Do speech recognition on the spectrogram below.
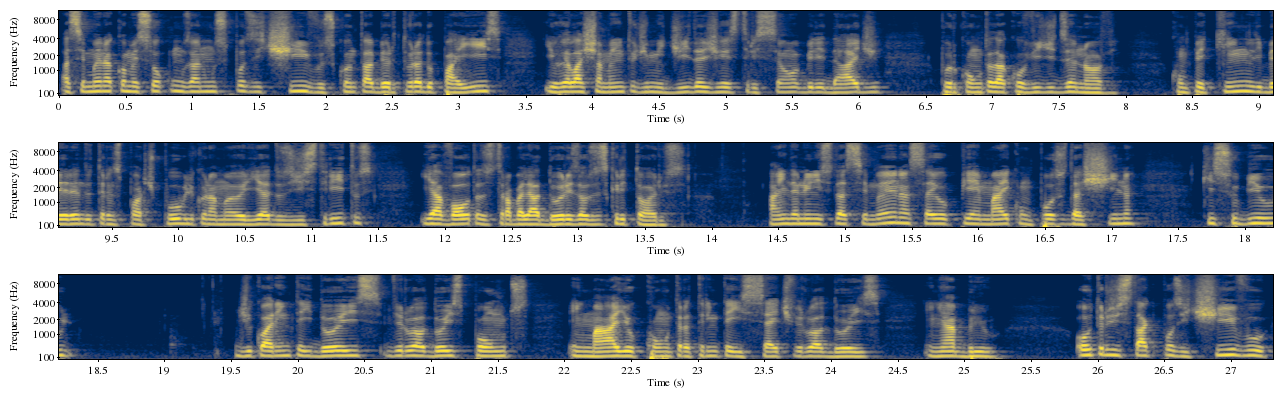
a semana começou com os anúncios positivos quanto à abertura do país e o relaxamento de medidas de restrição à mobilidade por conta da Covid-19, com Pequim liberando o transporte público na maioria dos distritos e a volta dos trabalhadores aos escritórios. Ainda no início da semana, saiu o PMI composto da China, que subiu de 42,2 pontos em maio contra 37,2 em abril. Outro destaque positivo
